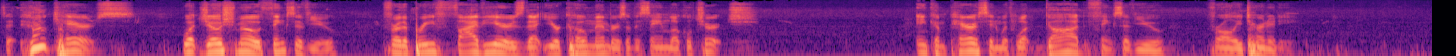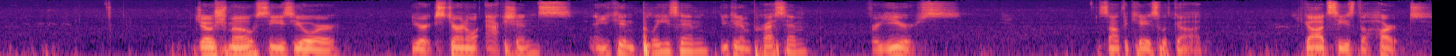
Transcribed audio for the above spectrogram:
So who cares what Joe Schmo thinks of you for the brief five years that you're co members of the same local church? In comparison with what God thinks of you for all eternity. Joe Schmo sees your, your external actions, and you can please him, you can impress him for years. It's not the case with God. God sees the heart.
